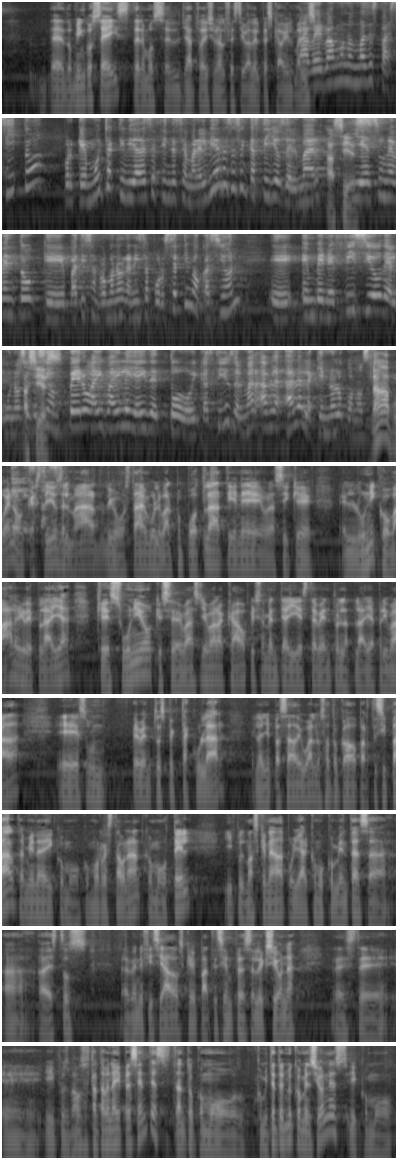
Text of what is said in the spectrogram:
domingo 6, tenemos el ya tradicional Festival del Pescado y el Marisco. A ver, vámonos más despacito porque mucha actividad ese fin de semana. El viernes es en Castillos del Mar. Así es. Y es un evento que Pati San Román organiza por séptima ocasión. Eh, en beneficio de alguna asociación, pero hay baile y hay de todo. Y Castillos del Mar, habla, háblale a quien no lo conozca. Ah, bueno, Castillos del Mar, digo, está en Boulevard Popotla, tiene ahora sí que el único bar de playa que es Unio, que se va a llevar a cabo precisamente ahí este evento en la playa privada. Eh, es un evento espectacular. El año pasado igual nos ha tocado participar, también ahí como, como restaurante, como hotel, y pues más que nada apoyar, como comentas, a, estos eh, beneficiados que Pati siempre selecciona. Este, eh, y pues vamos a estar también ahí presentes, tanto como Comité de Convenciones y como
